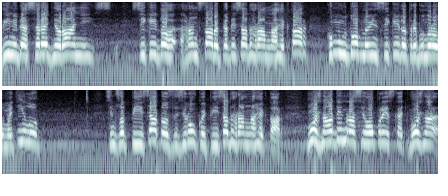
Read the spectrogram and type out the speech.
він іде середньоранній, стійкий до Грандстару 50 грам на гектар. Кому удобно, він стійкий до трибунорол метілу. 750 з дозіровкою 50 грам на гектар. Можна один раз його прискати, можна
